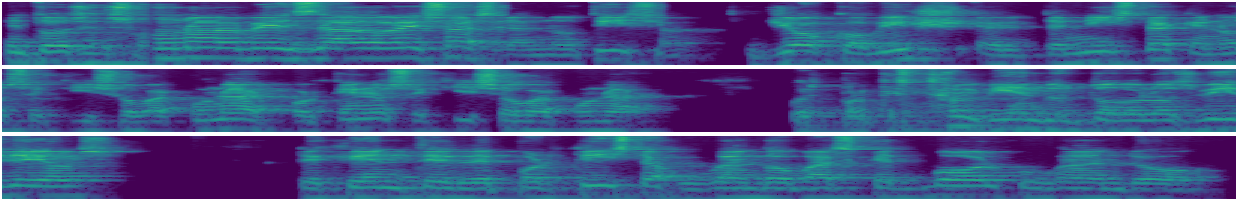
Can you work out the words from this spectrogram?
Entonces, una vez dado esas, la noticia, Djokovic, el tenista que no se quiso vacunar. ¿Por qué no se quiso vacunar? Pues porque están viendo todos los videos de gente deportista jugando básquetbol, jugando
